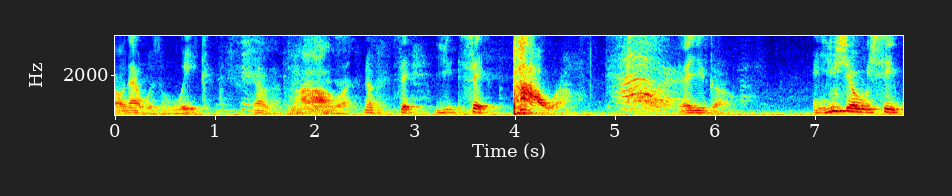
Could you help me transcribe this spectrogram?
Oh, that was weak. That was power. No, say you say power. Power. There you go. And you shall receive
